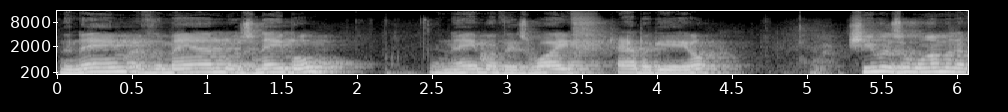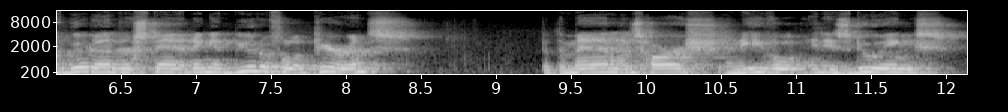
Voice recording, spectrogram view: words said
The name of the man was Nabal, the name of his wife, Abigail. She was a woman of good understanding and beautiful appearance, but the man was harsh and evil in his doings,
